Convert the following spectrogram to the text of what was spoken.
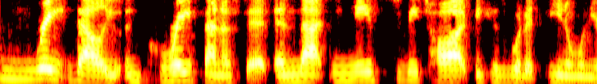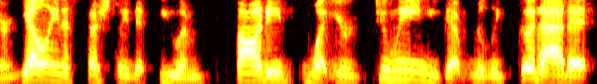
great value and great benefit. And that needs to be taught because what it you know when you're yelling especially that you embody what you're doing you get really good at it.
